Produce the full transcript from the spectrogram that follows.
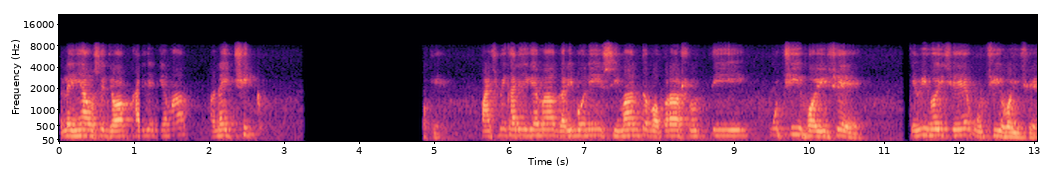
એટલે અહીંયા આવશે જવાબ ખાલી જગ્યામાં અનૈચ્છિક. ઓકે પાંચમી ખાલી જગ્યામાં ગરીબોની સીમાંત વપરાશ વૃત્તિ ઊંચી હોય છે. કેવી હોય છે? ઊંચી હોય છે.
